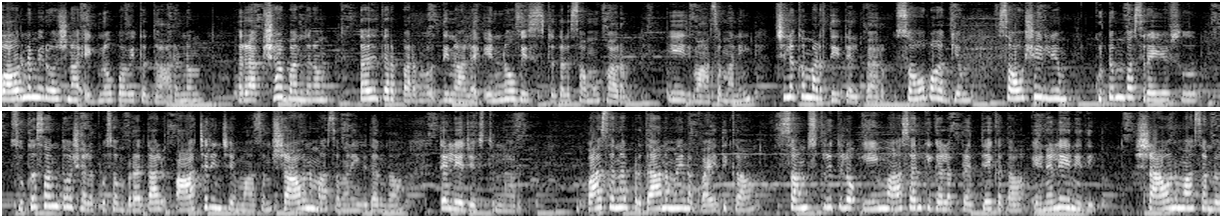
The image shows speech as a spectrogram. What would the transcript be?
పౌర్ణమి రోజున యజ్ఞోపవిత దారుణం రక్షాబంధనం తదితర పర్వదినాల ఎన్నో విశిష్టతల సమూహారం. ఈ మాసమని చిలకమర్తి తెలిపారు. సౌభాగ్యం సౌశల్యం కుటుంబ శ్రేయస్సు సుఖ సంతోషాల కోసం వ్రతాలు ఆచరించే మాసం శ్రావణ మాసం అనే విధంగా తెలియజేస్తున్నారు. ఉపాసన ప్రధానమైన వైదిక సంస్కృతిలో ఈ మాసానికి గల ప్రత్యేకత ఎనలేనిది. శ్రావణ మాసంలో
